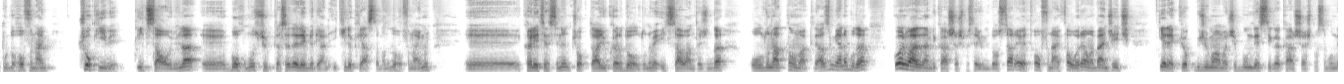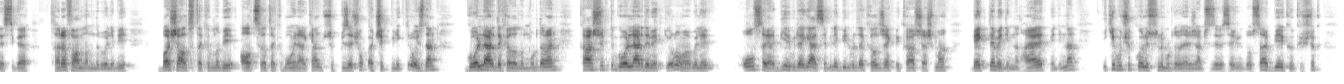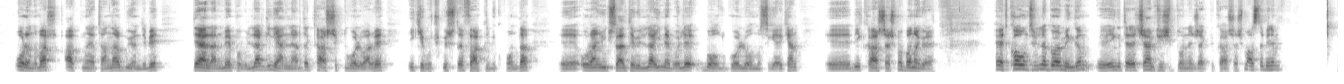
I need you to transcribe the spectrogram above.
burada Hoffenheim çok iyi bir iç saha oyunuyla e, Bochum'u sürklase de edebilir. Yani ikili kıyaslamada da Hoffenheim'ın e, kalitesinin çok daha yukarıda olduğunu ve iç saha avantajında olduğunu atlamamak lazım. Yani bu da gol vadeden bir karşılaşma sevgili dostlar. Evet Hoffenheim favori ama bence hiç gerek yok. Bir cuma maçı Bundesliga karşılaşması. Bundesliga taraf anlamında böyle bir baş altı takımlı bir alt sıra takım oynarken sürprize çok açık bir ligdir. O yüzden goller de kalalım burada. Ben karşılıklı goller de bekliyorum ama böyle olsa yani 1-1'e gelse bile 1-1'de kalacak bir karşılaşma beklemediğimden, hayal etmediğimden 2.5 gol üstünü burada önereceğim sizlere sevgili dostlar. 1.43'lük oranı var. Aklına yatanlar bu yönde bir değerlendirme yapabilirler. Dileyenler de karşılıklı gol var ve 2.5 üstte farklı bir kuponda e, oran yükseltebilirler. Yine böyle bol gollü olması gereken e, bir karşılaşma bana göre. Evet Coventry ile Birmingham e, İngiltere Championship'te oynanacak bir karşılaşma. Aslında benim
